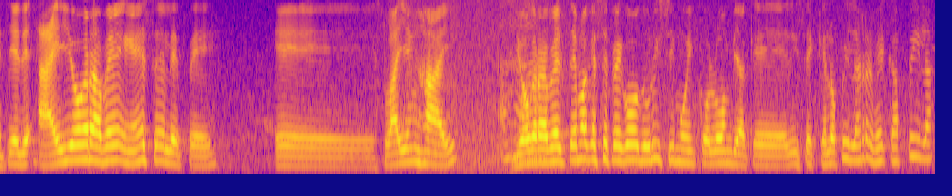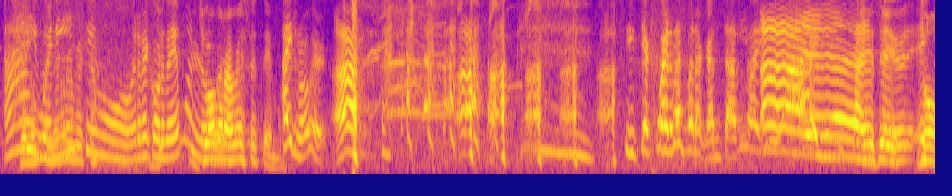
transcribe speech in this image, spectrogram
entiendes? Ahí yo grabé en ese LP Flying High, yo grabé el tema que se pegó durísimo en Colombia, que dice que lo pila Rebeca Pila. Ay, buenísimo, recordémoslo. Yo, grabé ese tema. Ay, Robert. Ah. sí, te acuerdas para cantarlo ahí. Ay, tan No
